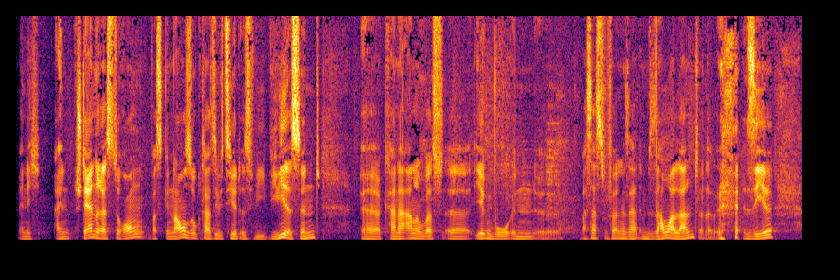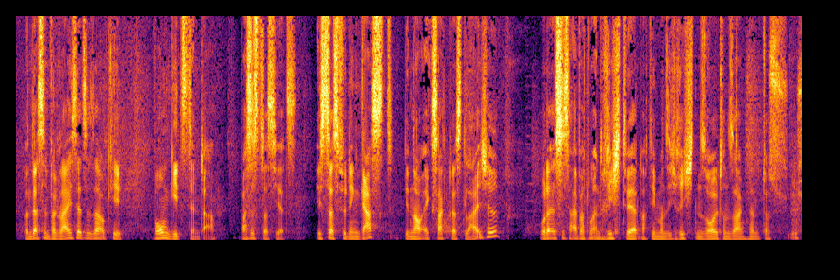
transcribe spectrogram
Wenn ich ein Sternrestaurant, was genauso klassifiziert ist, wie, wie wir es sind, äh, keine Ahnung, was äh, irgendwo in, äh, was hast du vorhin gesagt, im Sauerland oder sehe und das im Vergleich setze, sage, okay, worum geht's denn da? Was ist das jetzt? Ist das für den Gast genau exakt das Gleiche? Oder ist es einfach nur ein Richtwert, nach dem man sich richten sollte und sagen kann, das ist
